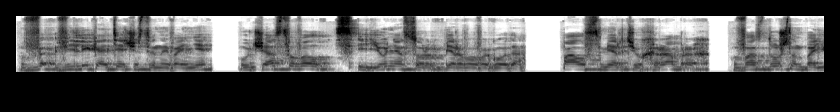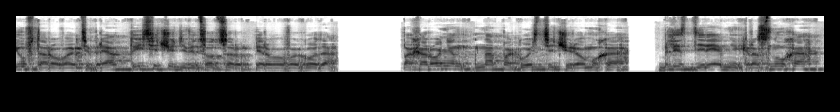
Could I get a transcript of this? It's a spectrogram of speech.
В Великой Отечественной войне участвовал с июня 1941 года. Пал смертью храбрых в воздушном бою 2 октября 1941 года. Похоронен на погосте Черемуха, близ деревни Краснуха,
